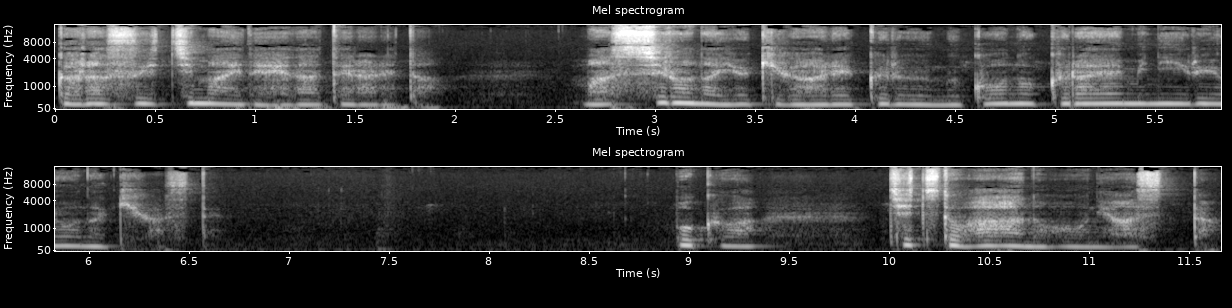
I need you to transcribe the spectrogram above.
ガラス一枚で隔てられた。真っ白な雪が荒れ狂う向こうの暗闇にいるような気がして。僕は父と母の方に走った。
